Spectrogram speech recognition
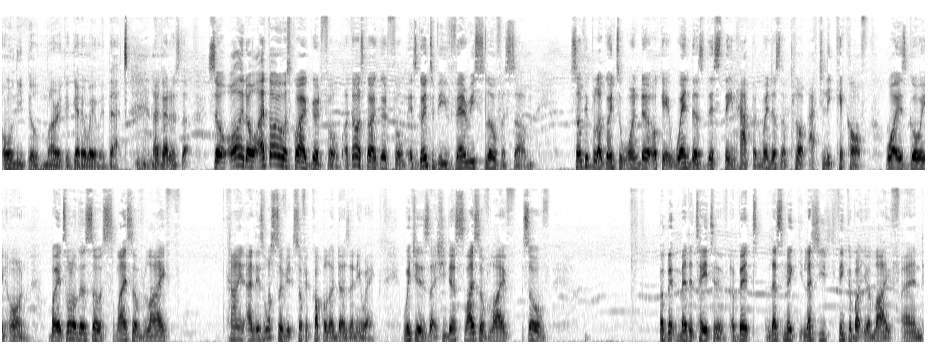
only bill murray could get away with that. Mm-hmm. That kind of stuff. So all in all i thought it was quite a good film. I thought it was quite a good film. It's going to be very slow for some. Some people are going to wonder okay when does this thing happen? When does the plot actually kick off? What is going on? But it's one of those sort of slice of life kind and it's what sophie, sophie coppola does anyway which is that she does slice of life sort of a bit meditative, a bit let's make let's you think about your life, and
